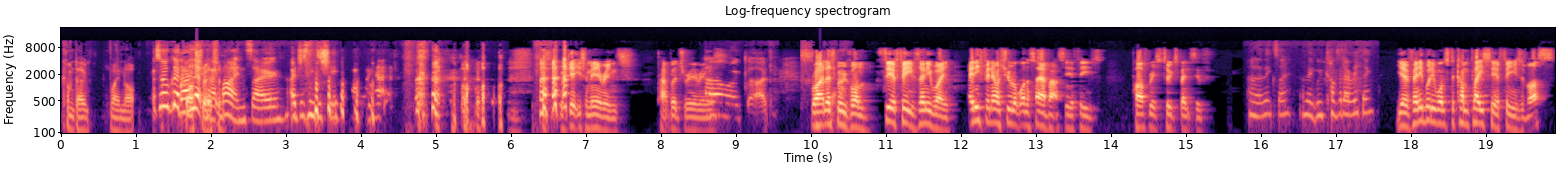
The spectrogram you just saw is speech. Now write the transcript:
Come down. Why not? It's all good. I look Cross-dress like mine, so I just need to shape up my head. we'll get you some earrings. Pat Butcher earrings. Oh my god. Right, let's Yeah. move on. Sea of Thieves, anyway. Anything else you want to say about Sea of Thieves? Apart from it's too expensive. I don't think so. I think we've covered everything. Yeah, if anybody wants to come play Sea of Thieves with us,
